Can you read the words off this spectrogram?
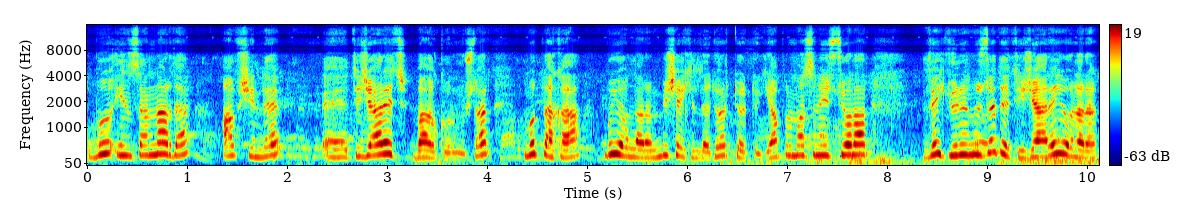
Bu insanlar da Afşin'le e, ticaret bağı kurmuşlar. Mutlaka bu yolların bir şekilde dört dörtlük yapılmasını istiyorlar ve günümüzde de ticari olarak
